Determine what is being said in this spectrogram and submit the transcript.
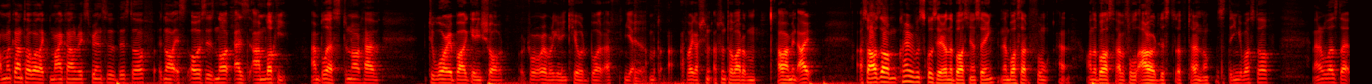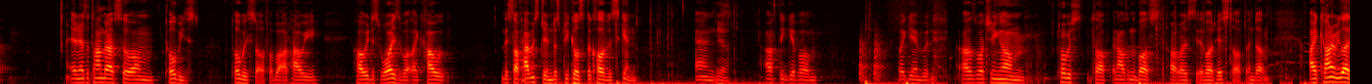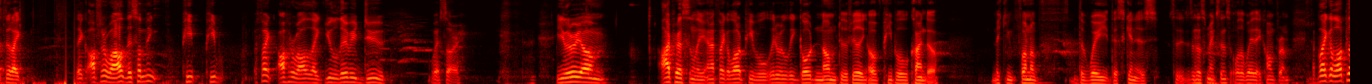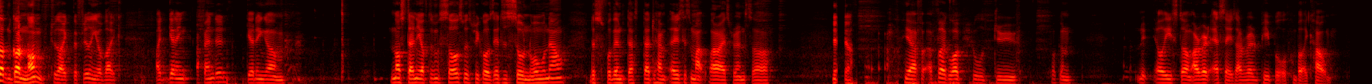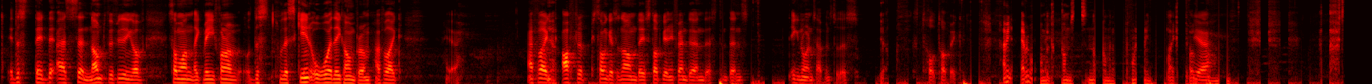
I'm gonna kind of talk about like my kind of experience with this stuff. It's not. It's obviously it's not as I'm lucky. I'm blessed to not have to worry about getting shot or to worry about getting killed. But I, yeah, Yeah. I'm, I feel like I should. I should talk about um how I mean I. So I was um kind of from school today on the bus, you know, saying, and the bus had full uh, on the bus I have a full hour just of I don't know, just thinking about stuff, and I realized that. And there's a time that I saw um Tobi's, Tobi's stuff about how he, how he just worries about like how this stuff happens to him just because of the color of his skin. And Yeah. I was thinking of um what game but I was watching um Tobi's stuff and I was on the bus I was about his stuff and um I kinda realized that like like after a while there's something people people I feel like after a while like you literally do wait sorry. you literally um I personally and I feel like a lot of people literally go numb to the feeling of people kinda making fun of the way their skin is. So does this make sense? Or the way they come from. I feel like a lot of people have gotten numb to like the feeling of like, like getting offended, getting um, not standing up to themselves, just because it's just so normal now. Just for them, that that to have, at least it's my what I experience. Uh, Yeah. yeah, I f- I feel like a lot of people do, fucking. At least um, I read essays. I read people about like how it just they, they as I said numb to the feeling of someone like making fun of this the skin or where they come from. I feel like, yeah, I feel like Yeah. after someone gets numb, they stop getting offended, and, this, and then ignorance happens to this. Yeah. Whole topic. I mean, everyone becomes numb at a point. Like, of, Yeah. um,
